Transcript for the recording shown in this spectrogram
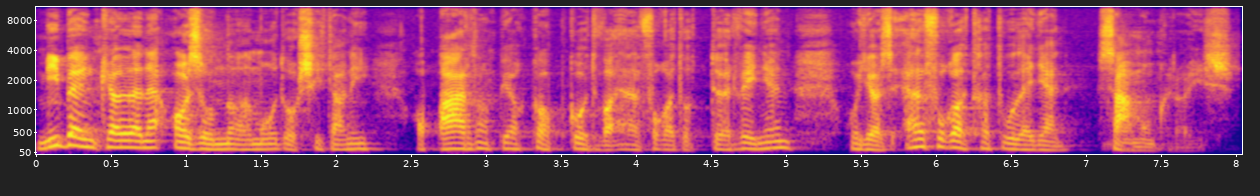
miben kellene azonnal módosítani a pár napja kapkodva elfogadott törvényen, hogy az elfogadható legyen számunkra is.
